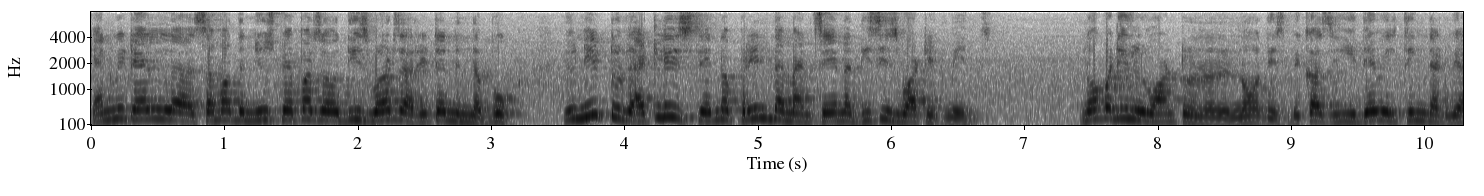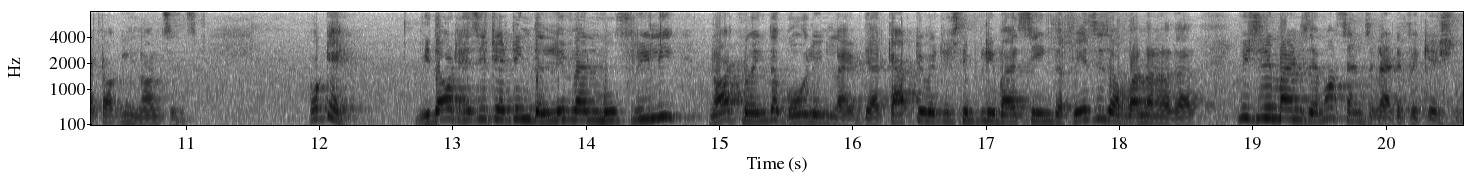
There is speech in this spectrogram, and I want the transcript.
Can we tell uh, some of the newspapers, oh, these words are written in the book? You need to at least you know print them and say, no, this is what it means. Nobody will want to know this because they will think that we are talking nonsense. Okay, without hesitating, they live and move freely, not knowing the goal in life. They are captivated simply by seeing the faces of one another, which reminds them of sense gratification.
